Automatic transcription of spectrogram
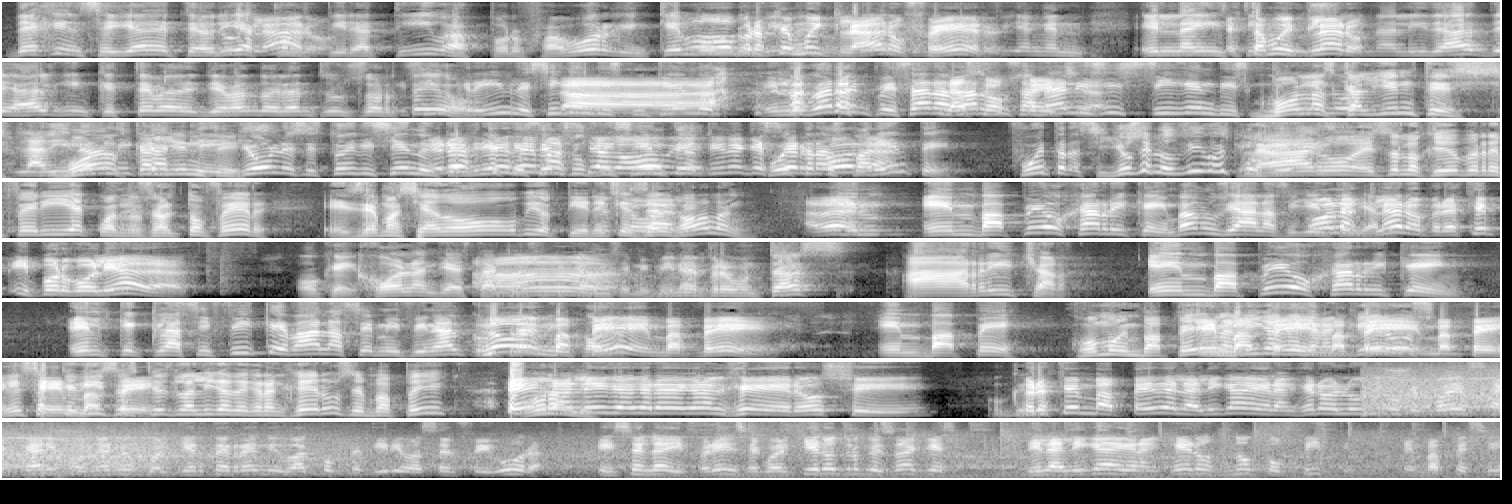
Déjense ya de teorías claro. conspirativas, por favor. ¿En qué No, mundo pero es que es muy claro, Fer. En, en la Está muy claro. institucionalidad de alguien que esté llevando adelante un Es sorteo. increíble, siguen Ah. discutiendo. En lugar de empezar a La dar sus análisis, siguen discutiendo. Bolas calientes. La bolas dinámica calientes. que yo les estoy diciendo y Pero es tendría que que, es ser demasiado suficiente obvio, tiene que fue ser transparente. Fue tra- si yo se los digo es porque Claro, eso es lo que yo me refería cuando saltó Fer. Es demasiado obvio, tiene que ser vale. Holland. A ver, Em- Mbappé o Harry Kane. Vamos ya a la siguiente. Holland, llave. claro, pero es que y por goleada. Ok, Holland ya está Ah. clasificado en A mí me semifinales. preguntás, A Richard, ¿Mbappé o Harry Kane? El que clasifique va a la semifinal contra No, Erling Mbappé, Mbappé. Haaland. Mbappé. ¿Cómo Mbappé, en la Mbappé, Liga de Mbappé, Granjeros? Mbappé, Esa que Mbappé. dices que es la Liga de Granjeros, Mbappé. En Órale. la Liga de Granjeros, sí. Pero es que Mbappé de la Liga de Granjeros es lo único que puede sacar y ponerlo en cualquier terreno y va a competir y va a ser figura. Esa es la diferencia. Cualquier otro que saques de la Liga de Granjeros no compite. Mbappé sí.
